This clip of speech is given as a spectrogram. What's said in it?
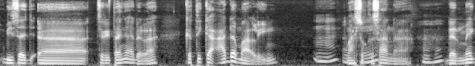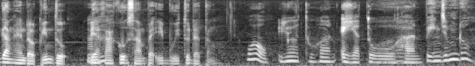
bisa eh, ceritanya adalah ketika ada maling Mhm. masuk Oke. ke sana Aha. dan megang handle pintu, dia Mhm. kaku sampai ibu itu datang. Wow, Ya Tuhan. Eh ya Tuhan. pinjem dong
